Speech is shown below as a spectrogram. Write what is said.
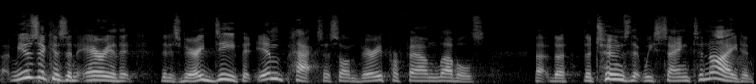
Uh, music is an area that, that is very deep. It impacts us on very profound levels. Uh, the, the tunes that we sang tonight and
